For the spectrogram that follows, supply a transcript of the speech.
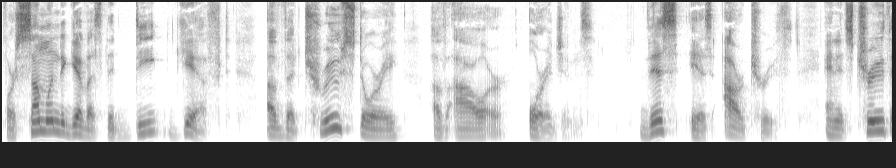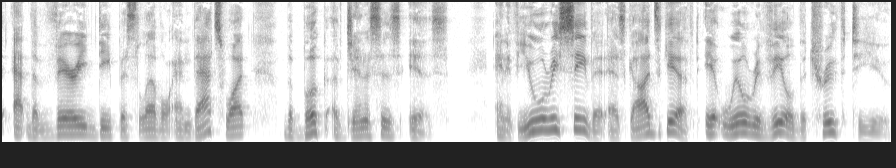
for someone to give us the deep gift of the true story of our origins. This is our truth, and it's truth at the very deepest level. And that's what the book of Genesis is. And if you will receive it as God's gift, it will reveal the truth to you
